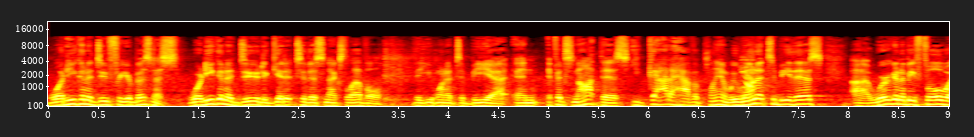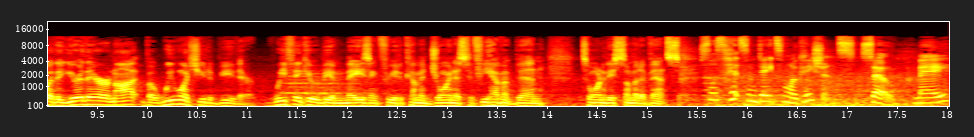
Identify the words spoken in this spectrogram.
what are you going to do for your business? What are you going to do to get it to this next level that you want it to be at? And if it's not this, you got to have a plan. We want it to be this. Uh, we're going to be full whether you're there or not, but we want you to be there. We think it would be amazing for you to come and join us if you haven't been to one of these summit events. So let's hit some dates and locations. So May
